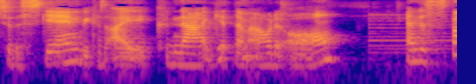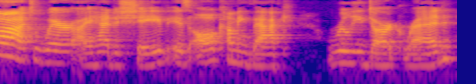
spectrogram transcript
to the skin because I could not get them out at all. And the spot where I had to shave is all coming back really dark red.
